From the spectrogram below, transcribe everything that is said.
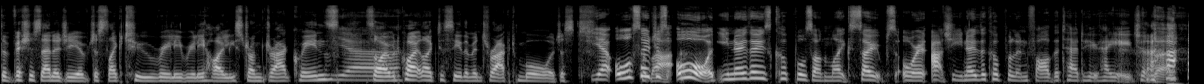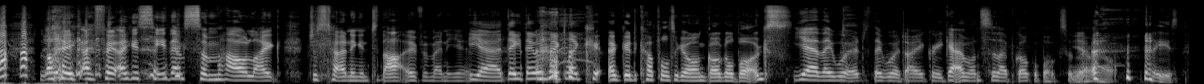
the vicious energy of just like two really, really highly strung drag queens. yeah So I would quite like to see them interact more. Just Yeah, also just or you know those couples on like soaps or actually you know the couple in Father Ted who hate each other. like I feel I could see them somehow like just turning into that over many years. Yeah, they they would make like a good couple to go on Gogglebox. Yeah, they would. They would. I agree. Get them on Celeb Gogglebox when Yeah. they're out, please.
